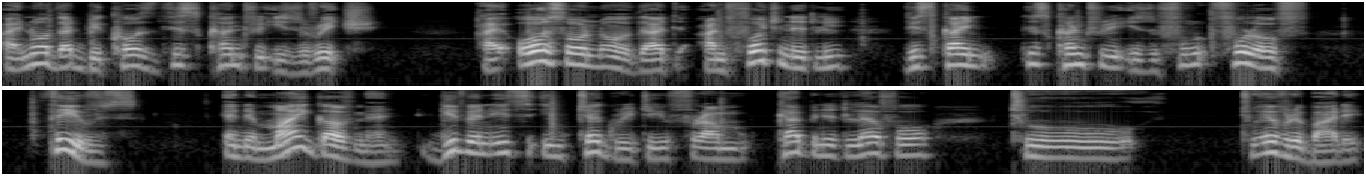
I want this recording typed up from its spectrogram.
I know that because this country is rich. I also know that unfortunately this kind this country is full, full of thieves and my government given its integrity from cabinet level to to everybody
